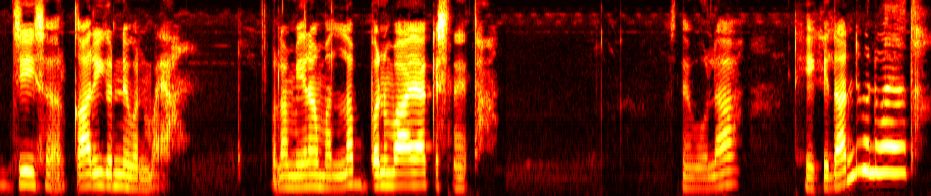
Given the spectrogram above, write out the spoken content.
जी सर, कारीगर ने बनवाया। बोला, मेरा मतलब बनवाया किसने था? उसने बोला, ठेकेदार ने बनवाया था।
